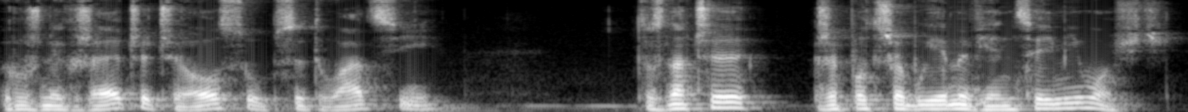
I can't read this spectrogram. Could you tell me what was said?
różnych rzeczy czy osób, sytuacji, to znaczy, że potrzebujemy więcej miłości.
